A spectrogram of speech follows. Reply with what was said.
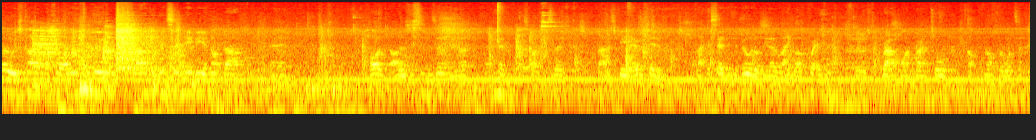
So it was time I thought I needed to do um, Vincent maybe a knockdown and hard I was just in the zone, you know. And that's hard to say. But I just gave everything like I said in the build up, you know, I ain't got to quit him. It was round one, round two, not, not for one second.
